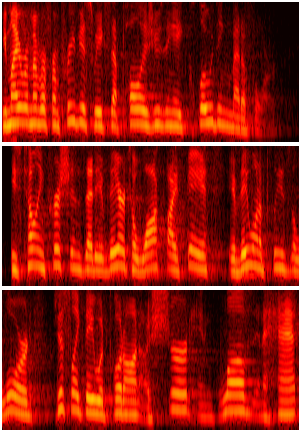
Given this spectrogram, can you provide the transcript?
You might remember from previous weeks that Paul is using a clothing metaphor. He's telling Christians that if they are to walk by faith, if they want to please the Lord, just like they would put on a shirt and gloves and a hat,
